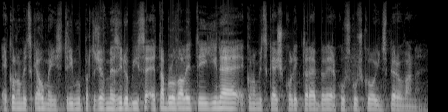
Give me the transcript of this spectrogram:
ekonomického mainstreamu, protože v mezidobí se etablovaly ty jiné ekonomické školy, které byly rakouskou školou inspirované.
